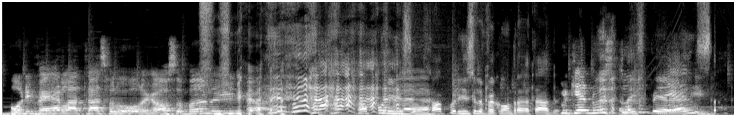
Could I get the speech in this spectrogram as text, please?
Bon Iver lá atrás. Falou, ô, legal essa banda aí, cara. Só por isso, É. só por isso ele foi contratado. Porque é no Pela estúdio esperança. dele.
